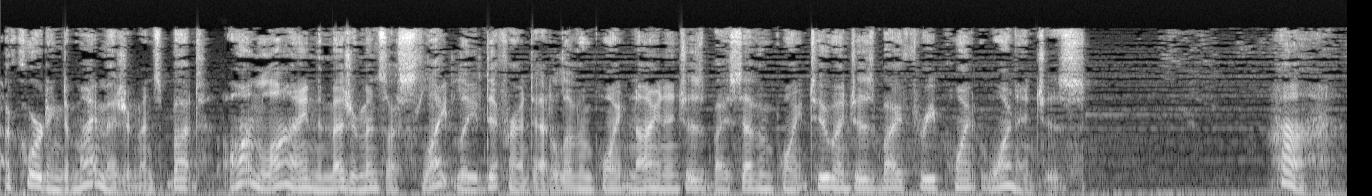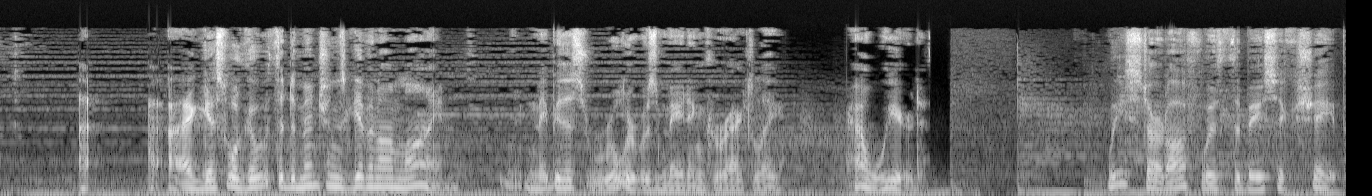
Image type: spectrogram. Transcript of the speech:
According to my measurements, but online the measurements are slightly different at 11.9 inches by 7.2 inches by 3.1 inches. Huh. I, I guess we'll go with the dimensions given online. Maybe this ruler was made incorrectly. How weird. We start off with the basic shape.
